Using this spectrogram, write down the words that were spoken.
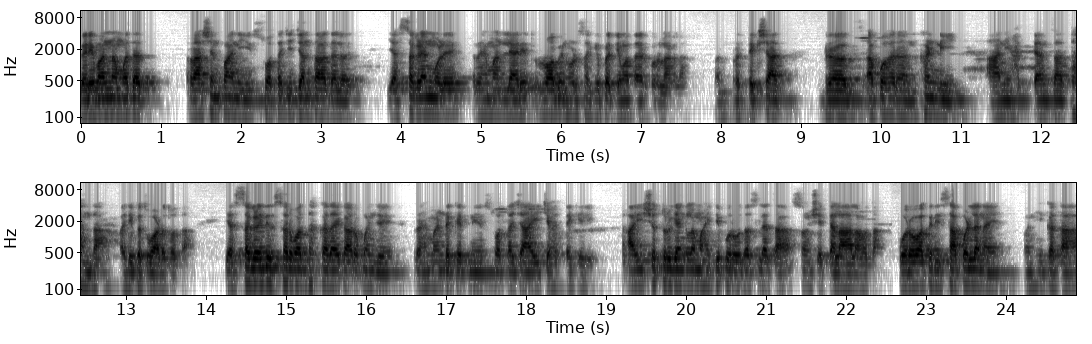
गरिबांना मदत राशन पाणी स्वतःची जनता अदालत या सगळ्यांमुळे रेहमान लॅरीत रॉबिन हुड सारखी प्रतिमा तयार करू लागला. पण प्रत्यक्षात ड्रग्ज अपहरण खंडणी आणि हत्यांचा धंदा अधिकच वाढत होता. या सगळ्यातील सर्वात धक्कादायक आरोप म्हणजे रहमान डकेतने स्वतःच्या आईची हत्या केली. आई शत्रू गँगला माहिती पुरवत असल्याचा संशय त्याला आला होता. पुरावा कधी सापडला नाही पण ही कथा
